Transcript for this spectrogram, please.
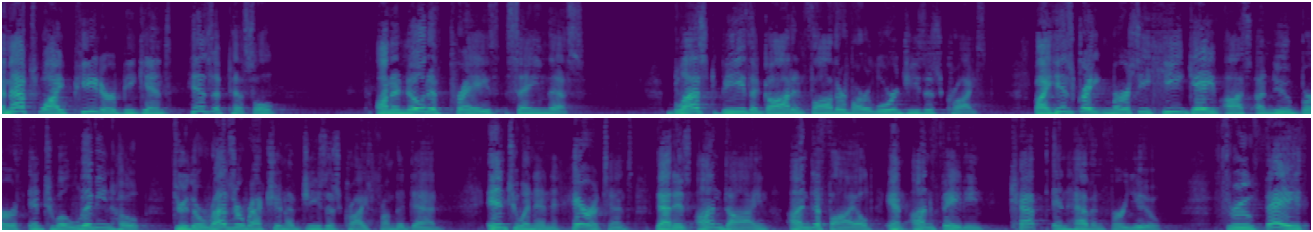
And that's why Peter begins his epistle on a note of praise, saying this Blessed be the God and Father of our Lord Jesus Christ. By his great mercy, he gave us a new birth into a living hope through the resurrection of Jesus Christ from the dead into an inheritance that is undying, undefiled, and unfading, kept in heaven for you. Through faith,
